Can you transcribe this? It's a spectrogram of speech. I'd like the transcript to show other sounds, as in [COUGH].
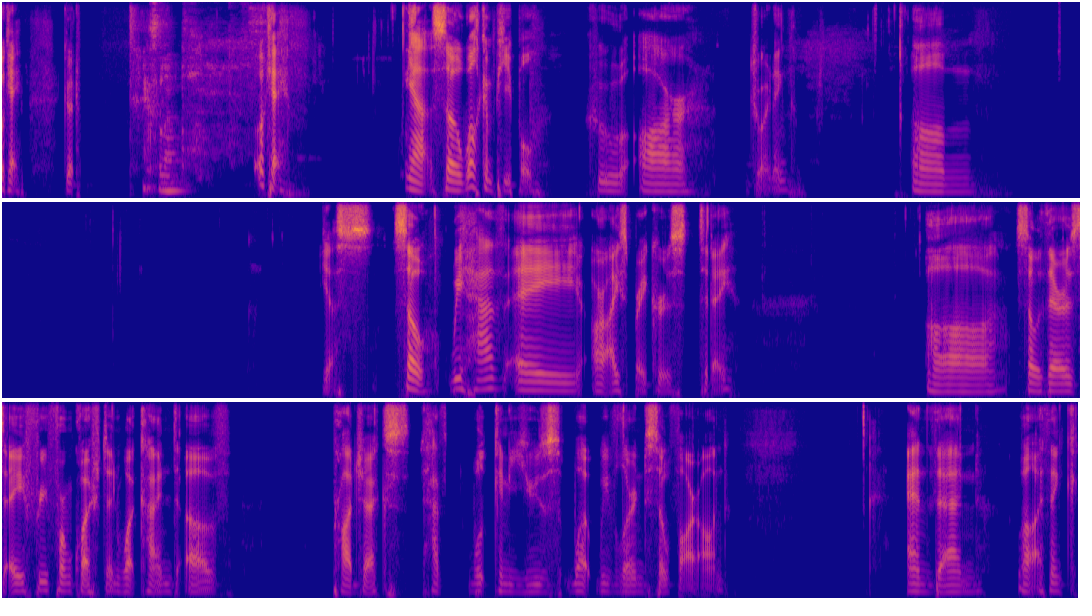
Okay, good. Excellent. Okay. Yeah, so welcome people who are joining. Um, yes, so we have a our icebreakers today. Uh, so there's a free-form question, what kind of projects have can you use what we've learned so far on? And then, well, I think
